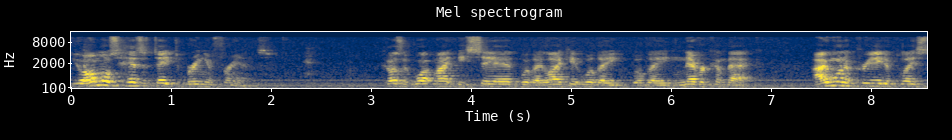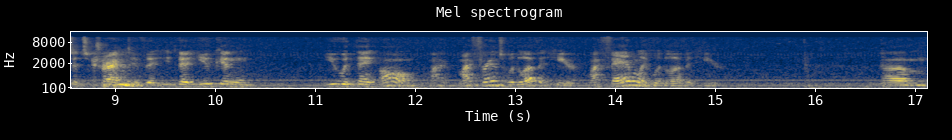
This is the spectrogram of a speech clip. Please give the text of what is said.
you almost hesitate to bring your friends because of what might be said, will they like it, will they, will they never come back? I wanna create a place that's attractive, that, you- that you can, you would think, oh, my, my friends would love it here, my family would love it here. Um,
